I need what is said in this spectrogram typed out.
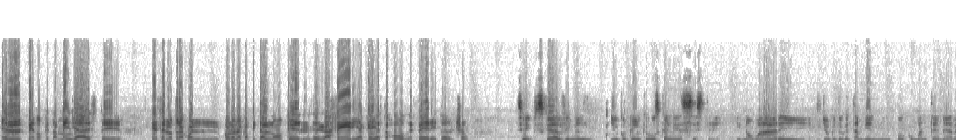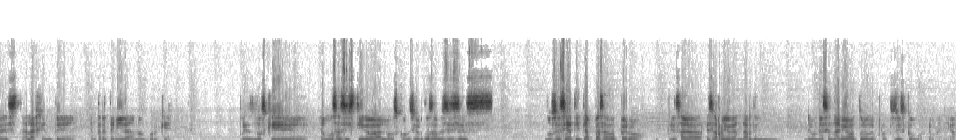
El pedo que también ya este que se lo trajo el Corona Capital, ¿no? Que el de la feria, que hay hasta juegos de feria y todo el show. Sí, pues que al final yo creo que lo que buscan es este innovar y yo creo que también un poco mantener este, a la gente entretenida, ¿no? Porque pues los que hemos asistido a los conciertos a veces es no sé si a ti te ha pasado, pero esa, ese rollo de andar de un, de un escenario a otro de pronto sí es como que medio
